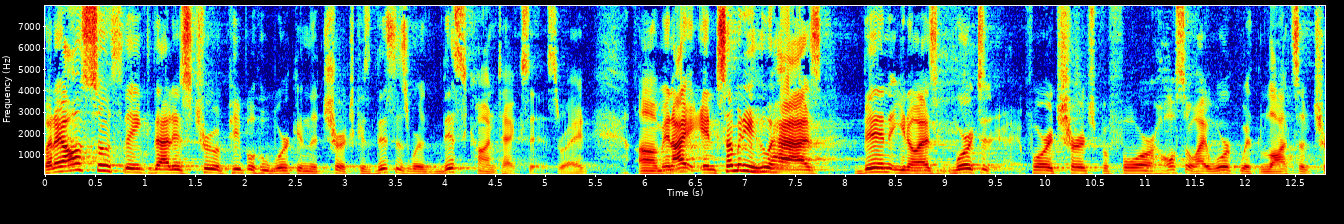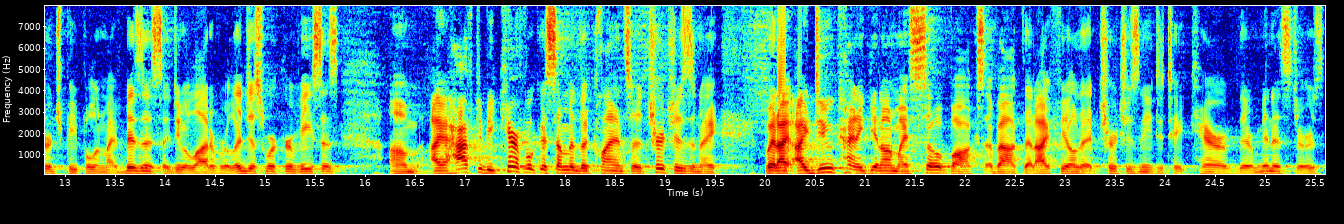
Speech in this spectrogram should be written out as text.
But I also think that is true of people who work in the church, because this is where this context is, right? Um, and, I, and somebody who has been, you know, has worked for a church before. Also, I work with lots of church people in my business. I do a lot of religious worker visas. Um, I have to be careful because some of the clients are churches, and I, but I, I do kind of get on my soapbox about that. I feel that churches need to take care of their ministers.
